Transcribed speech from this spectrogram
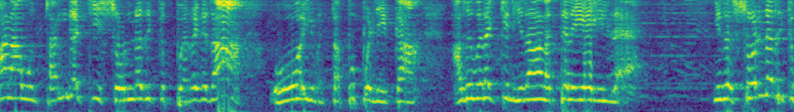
ஆனால் உன் தங்கச்சி சொன்னதுக்கு பிறகுதான் ஓ இவன் தப்பு பண்ணியிருக்கான். அது வரைக்கும் நிதானத்திலேயே இல்லை. இதை சொன்னதுக்கு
